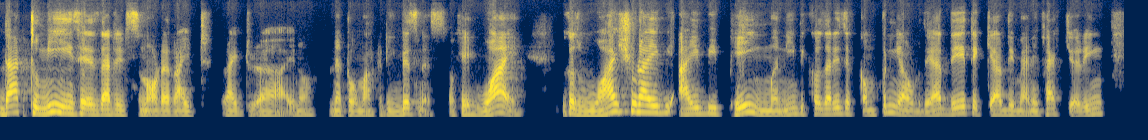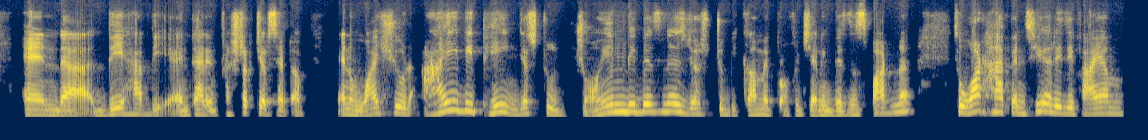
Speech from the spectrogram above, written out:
that to me says that it's not a right right uh, you know network marketing business okay? Why? Because why should i be i be paying money? Because there is a company out there they take care of the manufacturing and uh, they have the entire infrastructure set up and why should i be paying just to join the business just to become a profit sharing business partner so what happens here is if i am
